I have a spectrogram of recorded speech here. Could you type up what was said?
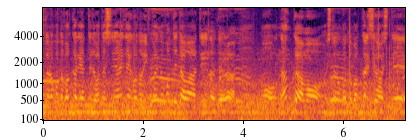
人のことばっかりやってて私のやりたいこといっぱい残ってたわっていうんだら、もうなんかもう人のことばっかり世話して、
